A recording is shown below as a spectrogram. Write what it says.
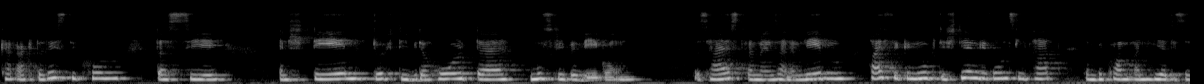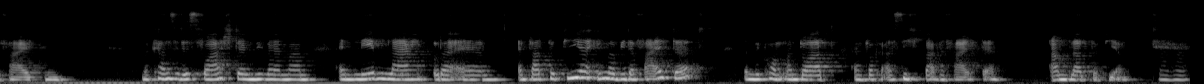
Charakteristikum, dass sie entstehen durch die wiederholte Muskelbewegung. Das heißt, wenn man in seinem Leben häufig genug die Stirn gerunzelt hat, dann bekommt man hier diese Falten. Man kann sich das vorstellen, wie wenn man ein Leben lang oder ein, ein Blatt Papier immer wieder faltet, dann bekommt man dort einfach eine sichtbare Falte am Blatt Papier. Mhm.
